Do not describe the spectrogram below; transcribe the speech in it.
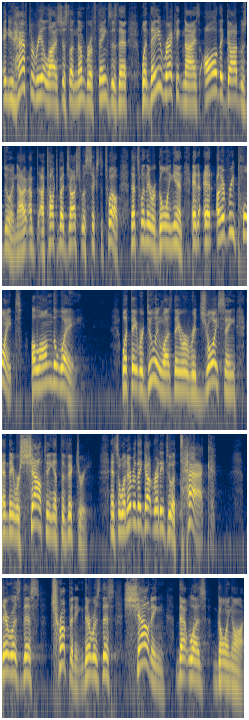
and you have to realize just a number of things is that when they recognized all that god was doing now I, I, talked about joshua 6 to 12 that's when they were going in. And at every point along the way what they were doing was they were rejoicing and they were shouting at the victory. And so whenever they got ready to attack there was this trumpeting. There was this shouting that was going on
